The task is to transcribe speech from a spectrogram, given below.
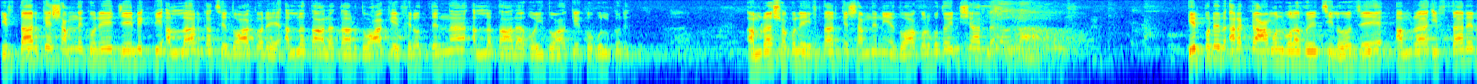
ইফতারকে সামনে করে যে ব্যক্তি আল্লাহর কাছে দোয়া করে, আল্লাহ তাআলা তার দোয়াকে ফেরত দেন না, আল্লাহ তাআলা ওই দোয়াকে কবুল করেন। আমরা সকলে ইফতারকে সামনে নিয়ে দোয়া করব তো ইনশাআল্লাহ। এরপরের আর একটা আমল বলা হয়েছিল যে আমরা ইফতারের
